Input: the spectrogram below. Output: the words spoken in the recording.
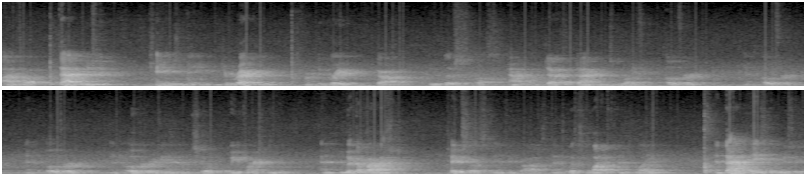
I thought that music came to me directly from the great God who lifts us out of death back into life over and over and over and over again until we are human. And who at the last takes us into God's with life and light. And that basic music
